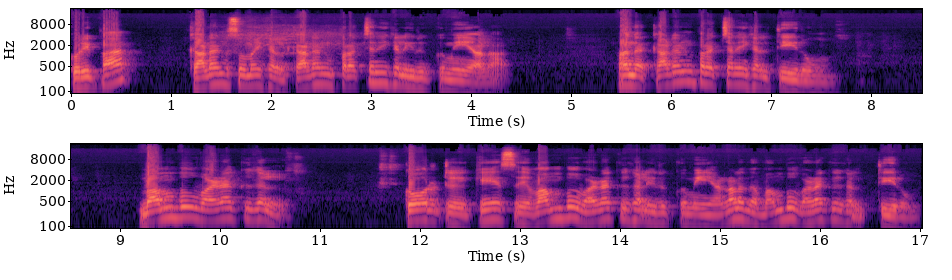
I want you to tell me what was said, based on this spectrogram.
குறிப்பா கடன் சுமைகள் கடன் பிரச்சனைகள் இருக்குமே ஆனால். அந்த கடன் பிரச்சனைகள் தீரும். வம்பு வழக்குகள் கோர்ட்டு கேஸு வம்பு வழக்குகள் இருக்குமே அதனால் அந்த வம்பு வழக்குகள் தீரும்.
